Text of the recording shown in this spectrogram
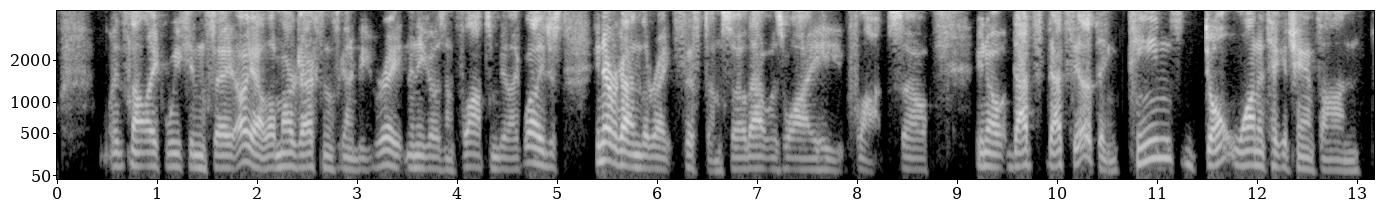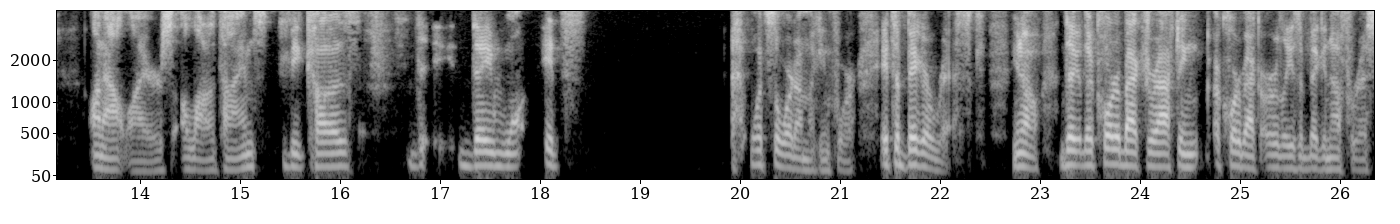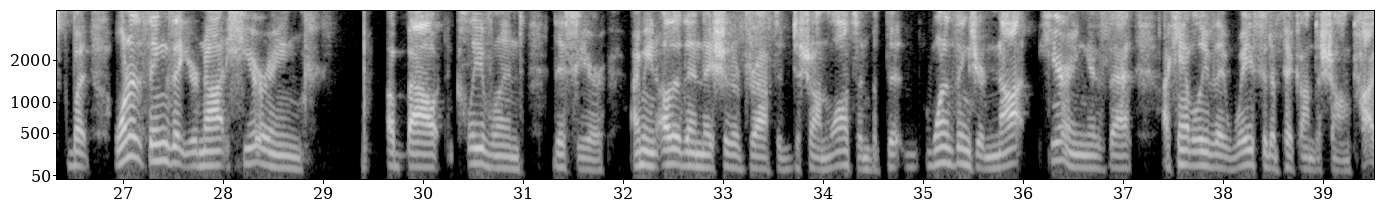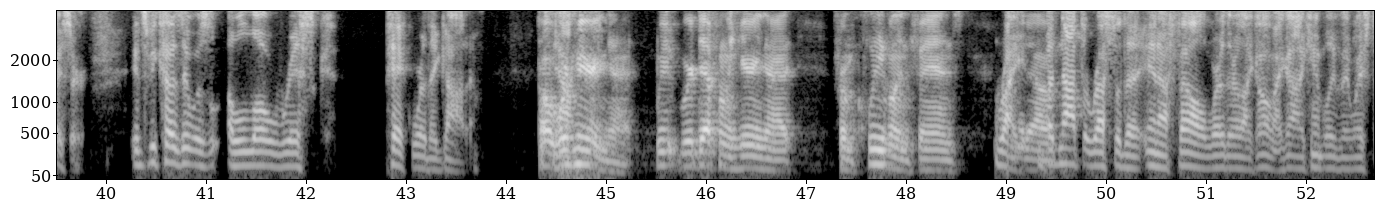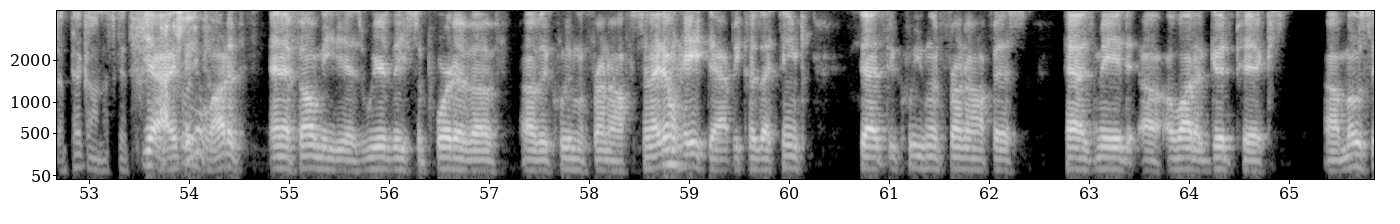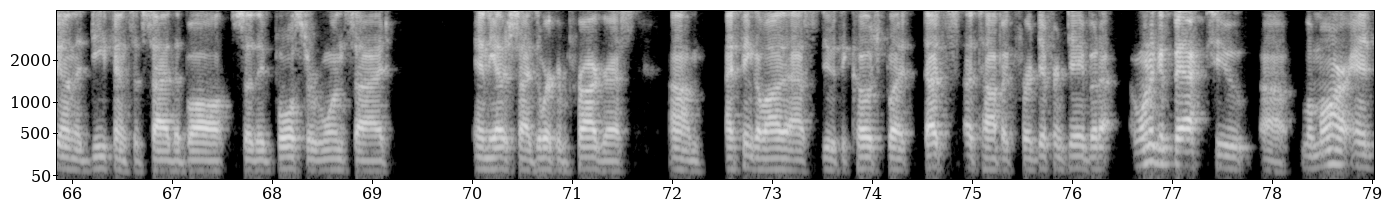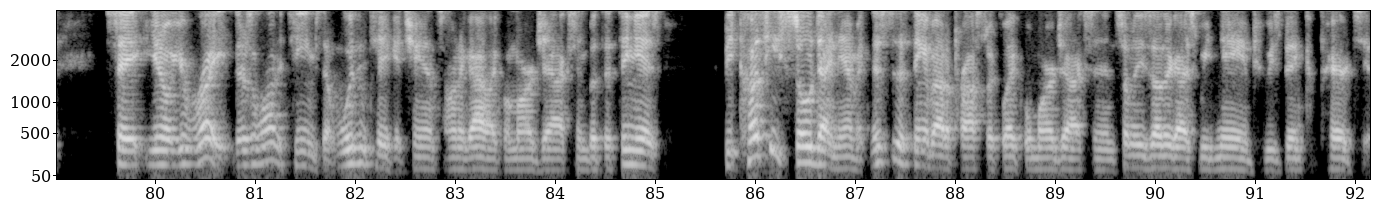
it's not like we can say, oh yeah, Lamar Jackson is going to be great, and then he goes and flops and be like, well, he just he never got in the right system, so that was why he flopped. So, you know, that's that's the other thing. Teams don't want to take a chance on on outliers a lot of times because they want it's what's the word I'm looking for? It's a bigger risk. You know, the the quarterback drafting a quarterback early is a big enough risk. But one of the things that you're not hearing about Cleveland this year. I mean, other than they should have drafted Deshaun Watson, but the, one of the things you're not hearing is that I can't believe they wasted a pick on DeShone Kizer. It's because it was a low risk pick where they got him. Oh, we're hearing that. We, we're definitely hearing that from Cleveland fans Right, but, but, not the rest of the NFL where they're like, "Oh my god, I can't believe they wasted a pick on this kid." Yeah, Actually, I think a lot of NFL media is weirdly supportive of of the Cleveland front office, and I don't hate that because I think that the Cleveland front office has made uh, a lot of good picks, uh, mostly on the defensive side of the ball. So they bolstered one side, and the other side's a work in progress. Um, I think a lot of that has to do with the coach, but that's a topic for a different day. But I, I want to get back to uh, Lamar, and say, you know, you're right. There's a lot of teams that wouldn't take a chance on a guy like Lamar Jackson. But the thing is, because he's so dynamic, this is the thing about a prospect like Lamar Jackson and some of these other guys we named who he's been compared to.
